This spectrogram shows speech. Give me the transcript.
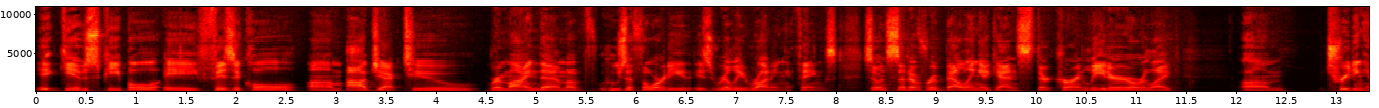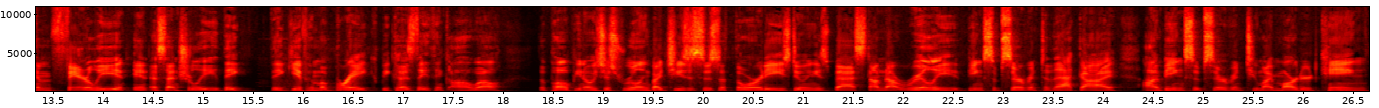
It gives people a physical um, object to remind them of whose authority is really running things. So instead of rebelling against their current leader or like um, treating him fairly, it, it- essentially, they they give him a break because they think, oh well, the Pope, you know, he's just ruling by Jesus' authority. He's doing his best. I'm not really being subservient to that guy. I'm being subservient to my martyred king,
